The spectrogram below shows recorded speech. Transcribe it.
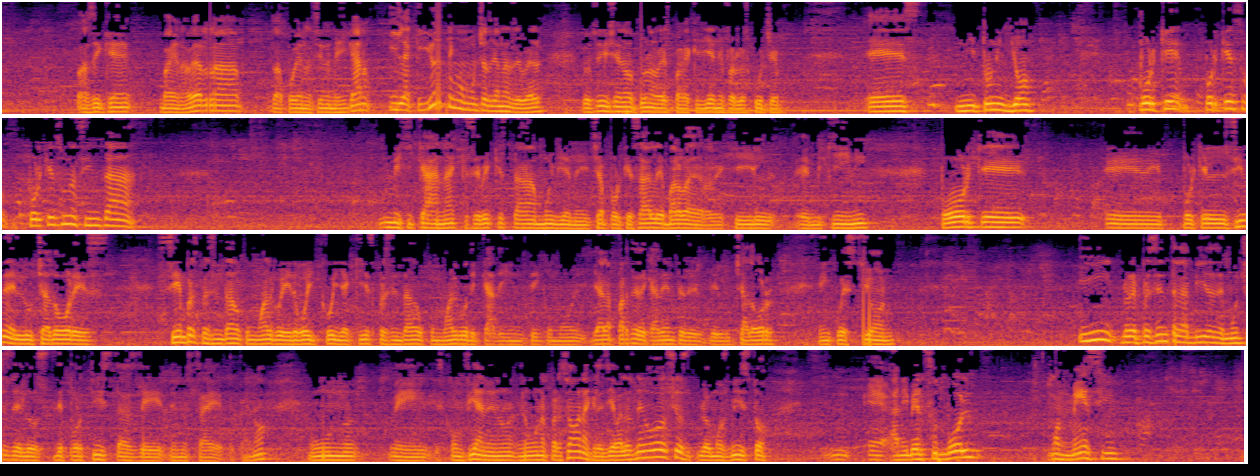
así que vayan a verla, apoyen el cine mexicano. Y la que yo tengo muchas ganas de ver, lo estoy diciendo una vez para que Jennifer lo escuche, es Ni tú ni yo ¿Por qué? Porque es, porque es una cinta mexicana que se ve que está muy bien hecha, porque sale Barba de Regil en bikini, porque, eh, porque el cine de luchadores siempre es presentado como algo heroico y aquí es presentado como algo decadente, como ya la parte decadente del, luchador en cuestión. Y representa la vida de muchos de los deportistas de, nuestra época, ¿no? Un, eh, confían en, una persona que les lleva los negocios, lo hemos visto eh, a nivel fútbol con Messi,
